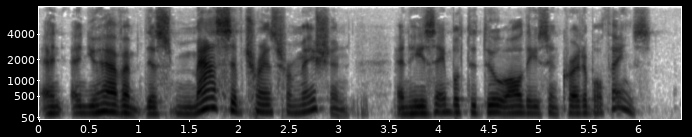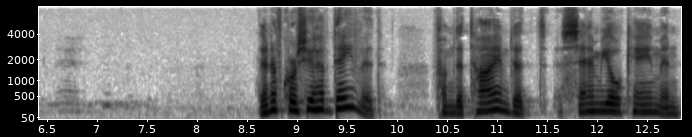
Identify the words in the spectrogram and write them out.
and, and you have this massive transformation, and he's able to do all these incredible things. Then, of course, you have David. From the time that Samuel came and,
